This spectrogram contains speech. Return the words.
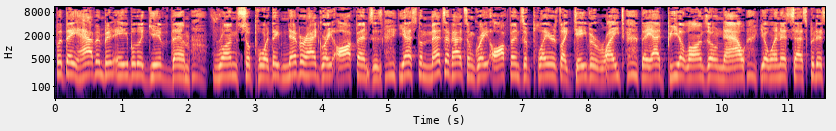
but they haven't been able to give them run support. They've never had great offenses. Yes, the Mets have had some great offensive players like David Wright. They had Pete Alonso now, Yoenis Cespedes,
